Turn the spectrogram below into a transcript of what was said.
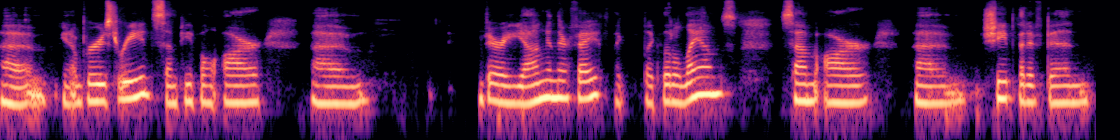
um, you know, bruised reeds. Some people are um, very young in their faith, like like little lambs. Some are um, sheep that have been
